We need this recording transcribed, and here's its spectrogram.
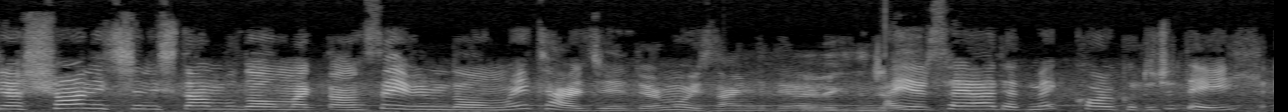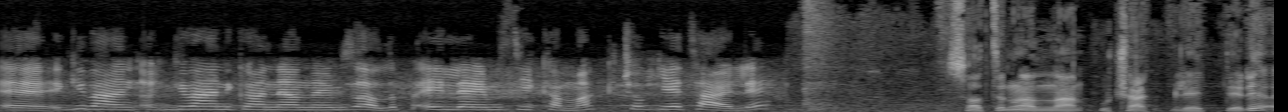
Ya şu an için İstanbul'da olmaktansa evimde olmayı tercih ediyorum. O yüzden gidiyorum. Eve gidince Hayır seyahat etmek korkutucu değil. Ee, güven güvenlik önlemlerimizi alıp ellerimizi yıkamak çok yeterli. Satın alınan uçak biletleri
